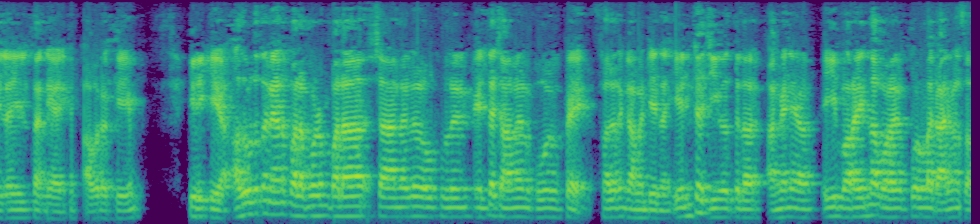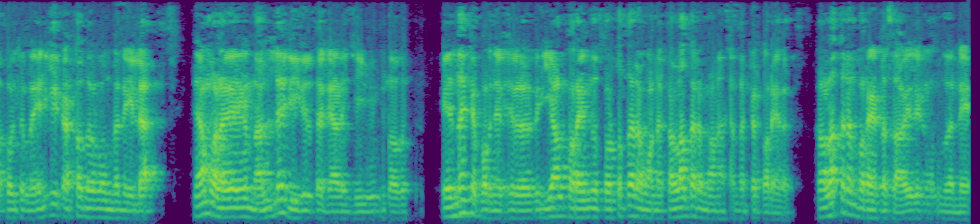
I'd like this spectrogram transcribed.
നിലയിൽ തന്നെയായിരിക്കും അവരൊക്കെയും ഇരിക്കുക. അതുകൊണ്ട് തന്നെയാണ് പലപ്പോഴും പല ചാനലുകൾക്കുള്ളിലും എന്റെ ചാനലുകൾക്കൊക്കെ പലരും കമന്റ് ചെയ്യുന്നത്. എന്റെ ജീവിതത്തിൽ അങ്ങനെ ഈ പറയുന്ന പോലുള്ള കാര്യങ്ങൾ സംഭവിച്ചിട്ടുണ്ട് എനിക്ക് കട്ടതൊന്നും തന്നെയില്ല ഞാൻ വളരെയധികം നല്ല രീതിയിൽ തന്നെയാണ് ജീവിക്കുന്നത്. എന്നൊക്കെ പറഞ്ഞ ഇയാൾ പറയുന്നത് പൊട്ടത്തരമാണ് കള്ളത്തരമാണ് എന്നൊക്കെ പറയുന്നത്. കള്ളത്തരം പറയേണ്ട സാഹചര്യങ്ങളൊന്നും തന്നെ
